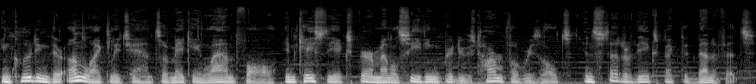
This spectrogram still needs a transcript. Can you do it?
including their unlikely chance of making landfall in case the experimental seeding produced harmful results instead of the expected benefits.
